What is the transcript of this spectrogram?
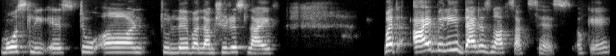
mostly is to earn to live a luxurious life. But i believe that is not success okay?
